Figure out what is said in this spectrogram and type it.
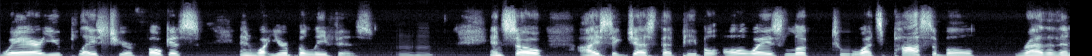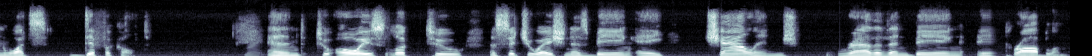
where you place your focus and what your belief is Mhm. and so I suggest that people always look to what's possible rather than what's difficult. Right. And to always look to a situation as being a challenge rather than being a problem.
